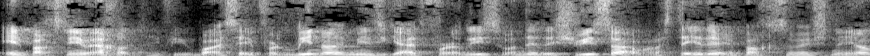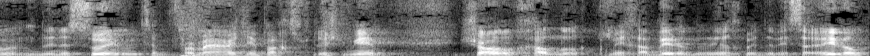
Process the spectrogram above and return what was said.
in Pachsim Echad. If you buy, say for Lina, it means you get for at least one day. The Shvisa, I want to stay there in Pachsim Shnei The Nesuim, for marriage in Pachsim Shnei Yom. Shal Chaluk, Mechaber, the Lich, the Vesa Evil.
